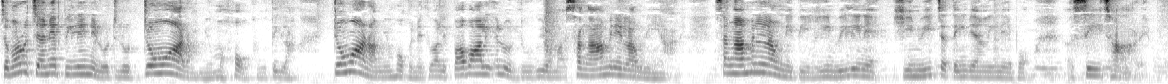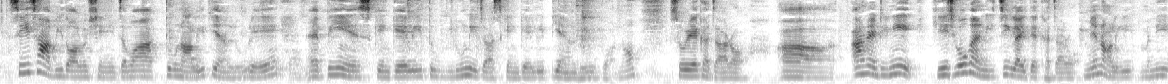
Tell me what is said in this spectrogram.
ကျွန်တော်တို့ကြံတဲ့ပီလင်းတွေလို့ဒီလိုတွန်းရတာမျိုးမဟုတ်ဘူးသိလားတွန်းရတာမျိုးမဟုတ်ဘဲနဲ့ तू ကလေပါပါလေးအဲ့လိုလူပြီးတော့မှ15မိနစ်လောက်နေရတယ်15မိနစ်လောက်နေပြီးရင်နွေးလေးနဲ့ရင်နွေးကြက်သိန်းပြန်လေးနဲ့ပေါ့ဆေးချရတယ်ဆေးချပြီးသွားလို့ရှိရင်ကျွန်မတူနာလေးပြန်လူတယ်အဲပြီးရင် skin care လေးသူလူနေကြ skin care လေးပြန်လူပေါ့နော်ဆိုရဲခါကျတော့ အာအားနဲ့ဒီနေ့ရေချိုးကန်ကြီးကြိလိုက်တဲ့ခါကျတော့မျက်နှာလေးမနေ့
